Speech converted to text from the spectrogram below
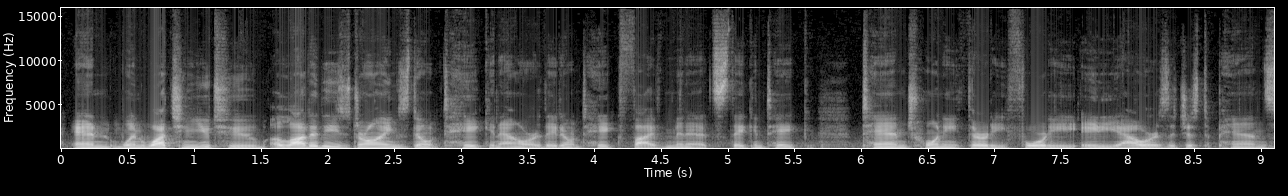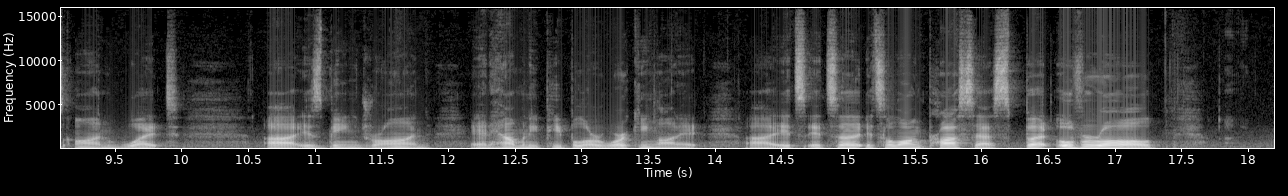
and when watching YouTube, a lot of these drawings don't take an hour. They don't take five minutes. They can take 10, 20, 30, 40, 80 hours. It just depends on what uh, is being drawn and how many people are working on it. Uh, it's, it's, a, it's a long process. But overall,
